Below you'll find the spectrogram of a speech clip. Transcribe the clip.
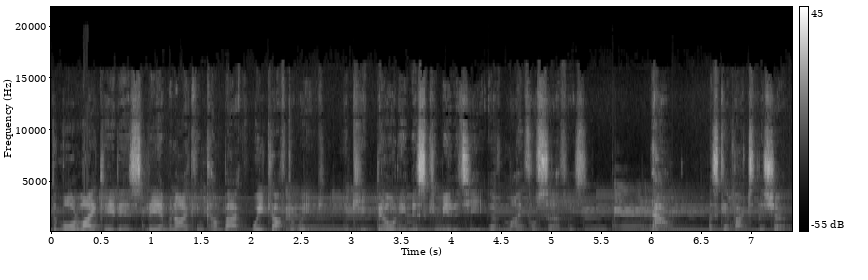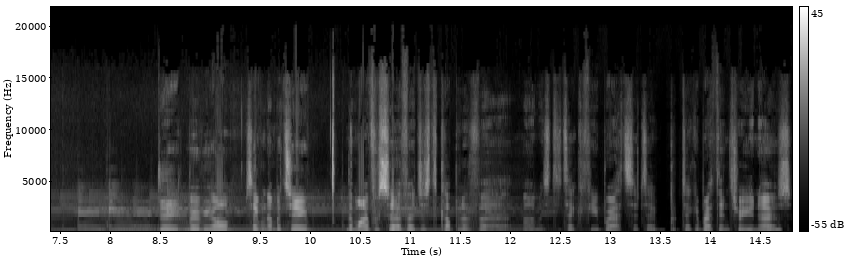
the more likely it is Liam and I can come back week after week and keep building this community of mindful surfers. Now, let's get back to the show. Dude, moving on. Segment number two The Mindful Surfer. Just a couple of uh, moments to take a few breaths. So take, take a breath in through your nose.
